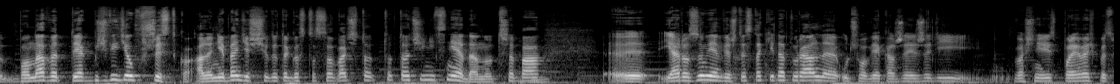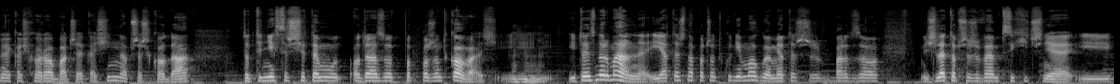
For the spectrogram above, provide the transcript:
y, bo nawet jakbyś wiedział wszystko, ale nie będziesz się do tego stosować, to, to, to ci nic nie da. No trzeba. y, Ja rozumiem, wiesz, to jest takie naturalne u człowieka, że jeżeli właśnie jest pojawia się powiedzmy jakaś choroba czy jakaś inna przeszkoda, to ty nie chcesz się temu od razu podporządkować. I, I to jest normalne. I ja też na początku nie mogłem. Ja też bardzo źle to przeżywałem psychicznie i,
